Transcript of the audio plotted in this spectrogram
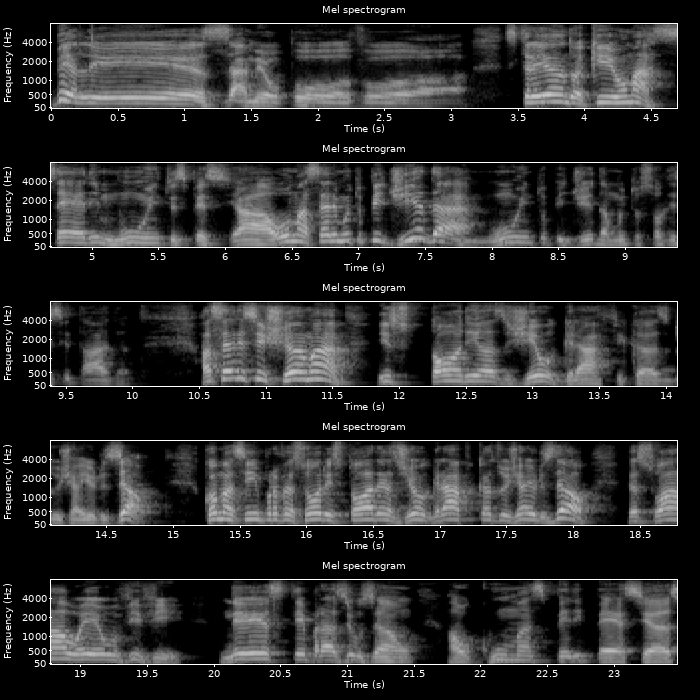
Beleza, meu povo? Estreando aqui uma série muito especial, uma série muito pedida, muito pedida, muito solicitada. A série se chama Histórias Geográficas do Jairzão. Como assim, professor? Histórias Geográficas do Jairzão? Pessoal, eu vivi neste Brasilzão algumas peripécias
